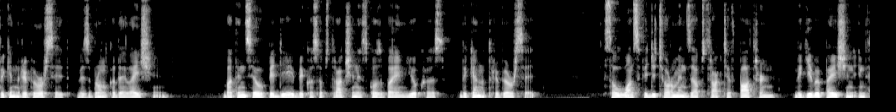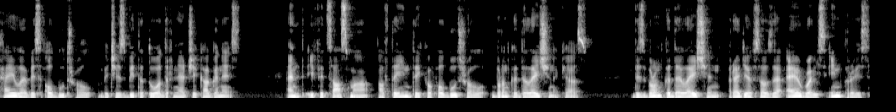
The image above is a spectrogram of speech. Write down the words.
we can reverse it with bronchodilation. But in COPD, because obstruction is caused by mucus, we cannot reverse it. So once we determine the obstructive pattern, we give a patient inhaler with albuterol, which is beta-2 adrenergic agonist. And if it's asthma, after intake of albuterol, bronchodilation occurs. With bronchodilation, radius of the airways increase,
